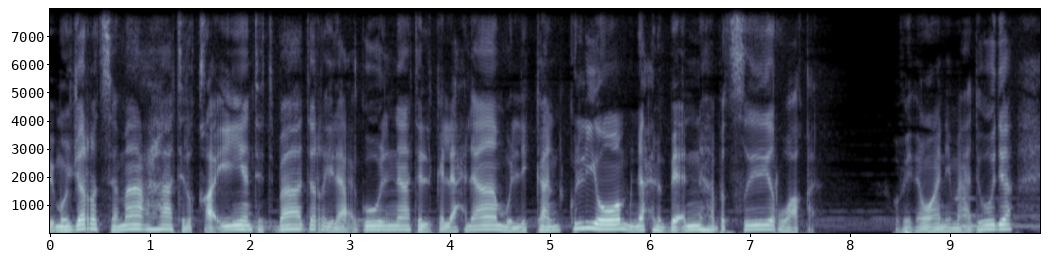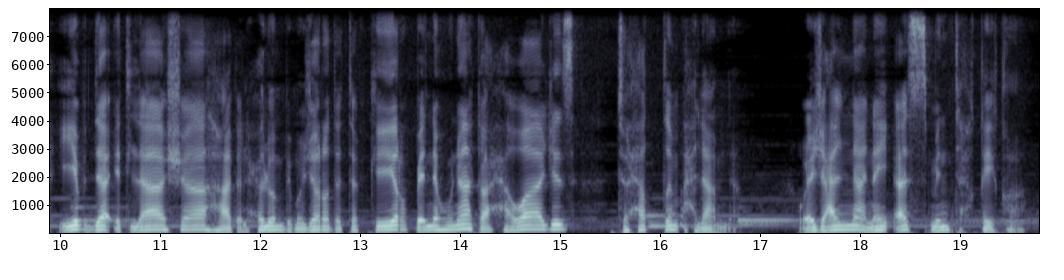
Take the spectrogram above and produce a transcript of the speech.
بمجرد سماعها تلقائيا تتبادر إلى عقولنا تلك الأحلام واللي كان كل يوم نحلم بأنها بتصير واقع. وفي ثواني معدودة يبدأ يتلاشى هذا الحلم بمجرد التفكير بأن هناك حواجز تحطم أحلامنا. ويجعلنا نيأس من تحقيقها.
